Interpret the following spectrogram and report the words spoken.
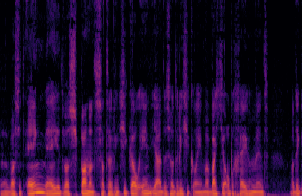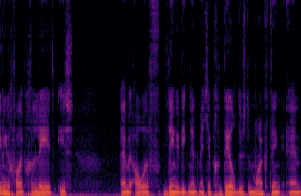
Uh, eh, was het eng? Nee, het was spannend. Zat er risico in? Ja, er zat risico in. Maar wat je op een gegeven moment, wat ik in ieder geval heb geleerd, is met alle dingen die ik net met je heb gedeeld, dus de marketing en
